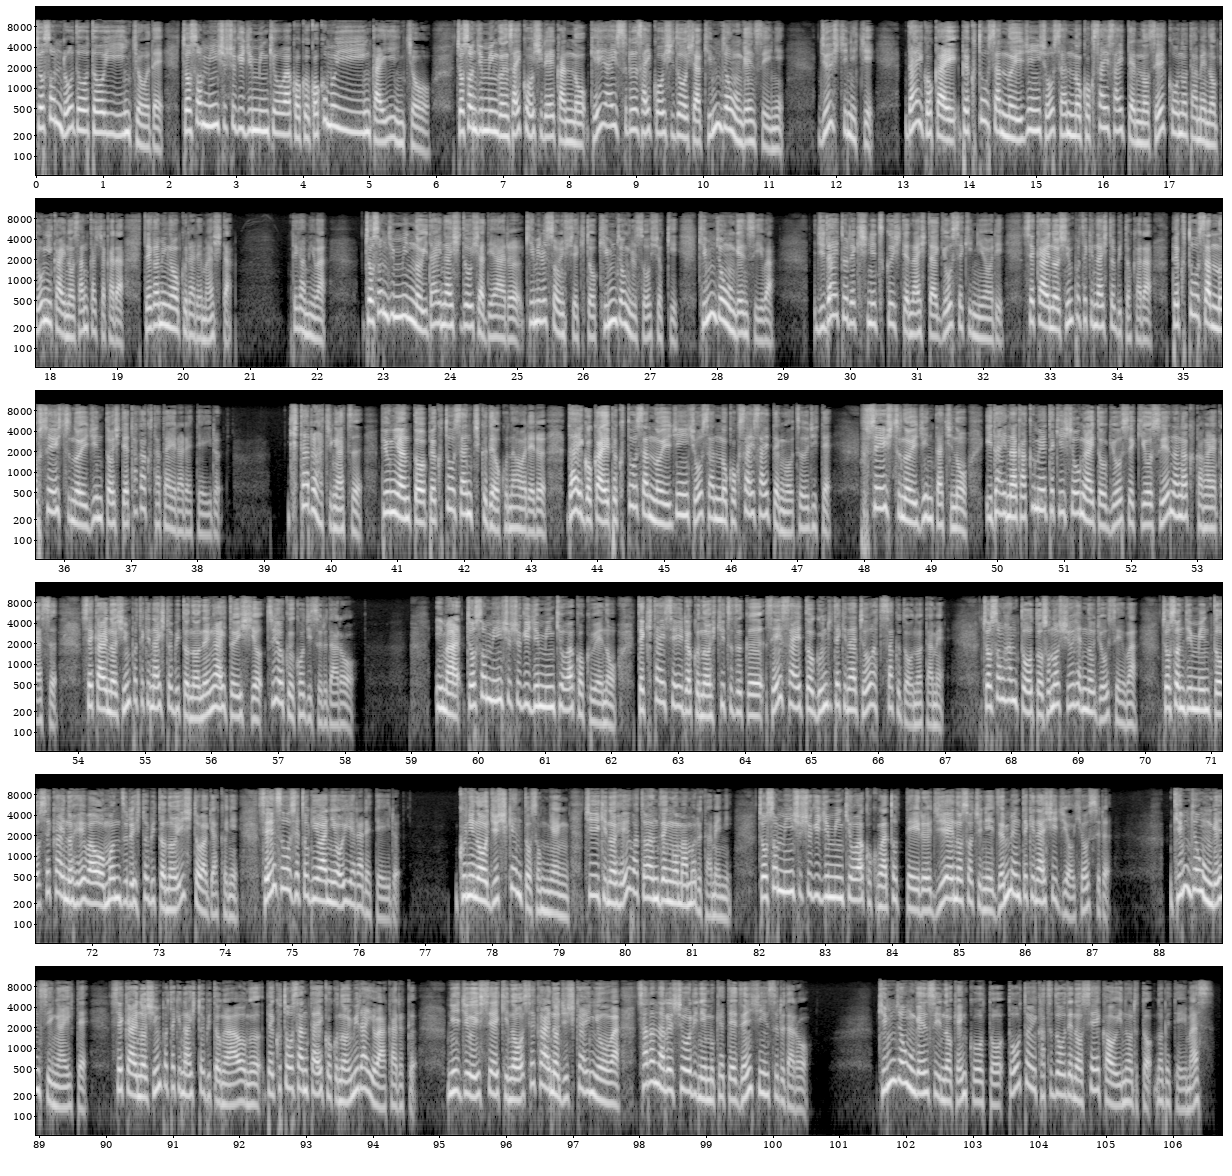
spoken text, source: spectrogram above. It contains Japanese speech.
朝鮮労働党委員長で、朝鮮民主主義人民共和国国務委員会委員長、朝鮮人民軍最高司令官の敬愛する最高指導者金正恩元帥に、17日、第5回ペクトーさんの偉人賞賛の国際祭典の成功のための協議会の参加者から手紙が送られました。手紙は、朝鮮人民の偉大な指導者である、キミルソン主席とキム・ジョンイル総書記、キム・ジョンウン元帥は、時代と歴史に尽くして成した業績により、世界の進歩的な人々から、ペクトーさんの不正室の偉人として高く称えられている。来たる8月、平壌とペクトー山地区で行われる第5回ペクトー山の偉人賞賛の国際祭典を通じて、不正室の偉人たちの偉大な革命的障害と業績を末永く輝かす、世界の進歩的な人々の願いと意志を強く誇示するだろう。今、朝鮮民主主義人民共和国への敵対勢力の引き続く制裁と軍事的な挑発策動のため、朝鮮半島とその周辺の情勢は、朝鮮人民と世界の平和を重んずる人々の意志とは逆に、戦争瀬戸際に追いやられている。国の自主権と尊厳、地域の平和と安全を守るために、朝鮮民主主義人民共和国が取っている自衛の措置に全面的な支持を表する。金正恩元帥がいて、世界の進歩的な人々が仰ぐペクトー山大国の未来は明るく、21世紀の世界の自主化医業はさらなる勝利に向けて前進するだろう。金正恩元帥の健康と尊い活動での成果を祈ると述べています。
